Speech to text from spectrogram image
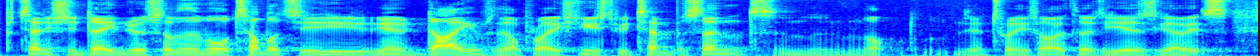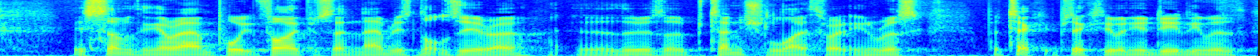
potentially dangerous. Some of the mortality, you know, dying from the operation used to be 10%, and not you know, 25, 30 years ago. It's it's something around 0.5% now, but it's not zero. Uh, there is a potential life-threatening risk, particularly when you're dealing with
